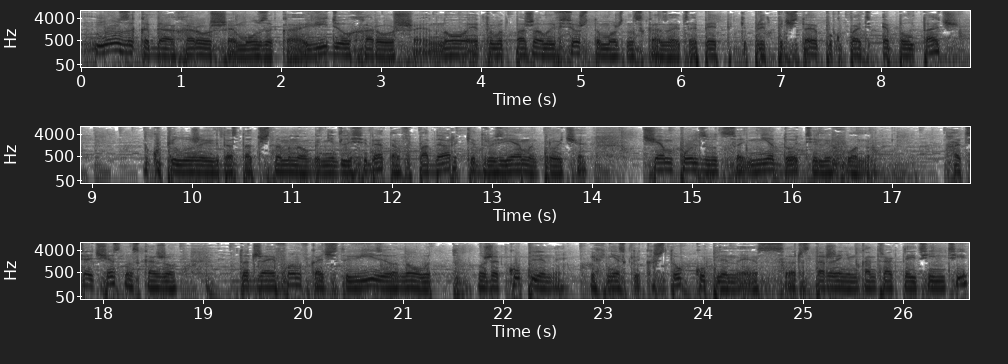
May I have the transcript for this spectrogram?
музыка, да, хорошая музыка, видео хорошее, но это вот, пожалуй, все, что можно сказать. Опять-таки, предпочитаю покупать Apple Touch. Купил уже их достаточно много, не для себя, там в подарки, друзьям и прочее, чем пользоваться не до телефона. Хотя, честно скажу, тот же iPhone в качестве видео, ну вот уже куплены, их несколько штук, купленные с расторжением контракта AT&T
